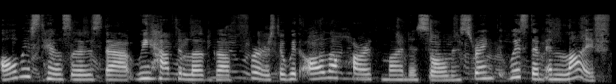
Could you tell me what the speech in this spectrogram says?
always tells us that we have to love God first with all our heart, mind, and soul, and strength, wisdom, and life.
